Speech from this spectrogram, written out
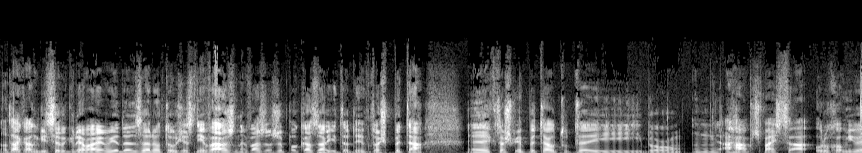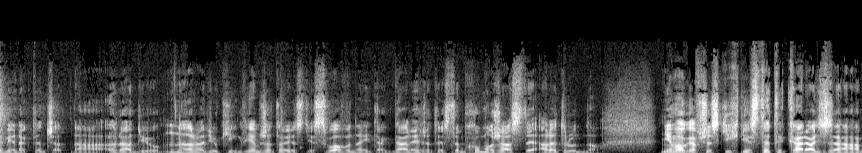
No tak, Anglicy wygrywają 1-0, to już jest nieważne, ważne, że pokazali. To ktoś pyta, e, ktoś mnie pytał tutaj, bo mm, aha, proszę Państwa, uruchomiłem jednak ten czat na radiu, na radiu King. Wiem, że to jest niesłowne i tak dalej, że to jestem humorzasty, ale trudno. Nie mogę wszystkich niestety karać za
